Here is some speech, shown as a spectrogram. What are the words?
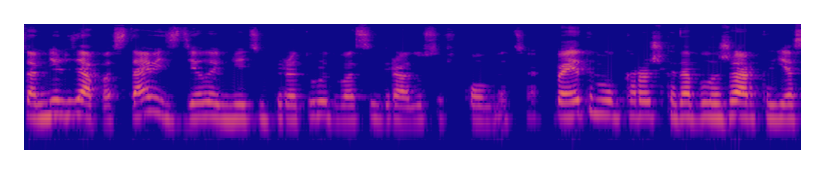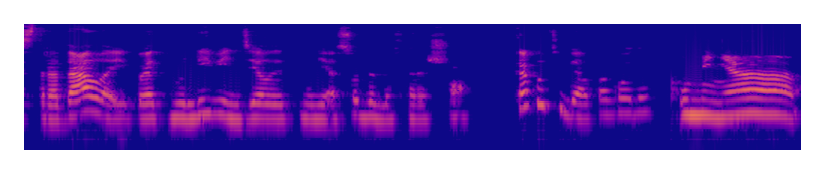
Там нельзя поставить, сделай мне температуру 20 градусов в комнате. Поэтому, короче, когда было жарко, я страдала, и поэтому ливень делает мне особенно хорошо. Как у тебя погода? У меня,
